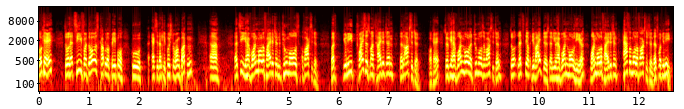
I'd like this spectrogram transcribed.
Okay, so let's see for those couple of people who accidentally pushed the wrong button. Uh, let's see, you have one mole of hydrogen and two moles of oxygen. But you need twice as much hydrogen than oxygen, okay? So if you have one mole and two moles of oxygen, so let's divide this, then you have one mole here, one mole of hydrogen, half a mole of oxygen. That's what you need.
